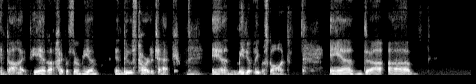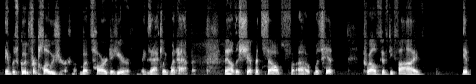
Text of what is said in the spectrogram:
and died. He had a hypothermia induced heart attack mm. and immediately was gone. And uh, uh, it was good for closure, but it's hard to hear exactly what happened. Now, the ship itself uh, was hit 1255, it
